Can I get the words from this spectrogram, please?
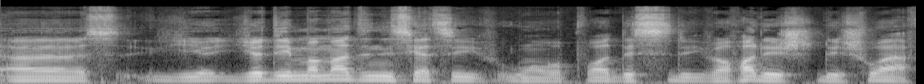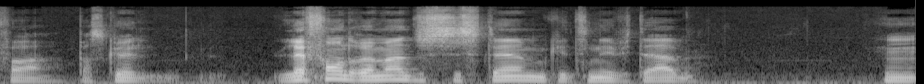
euh, il y, a- il y a des moments d'initiative où on va pouvoir décider, il va y avoir des choix à faire. Parce que l'effondrement du système qui est inévitable, Hmm.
